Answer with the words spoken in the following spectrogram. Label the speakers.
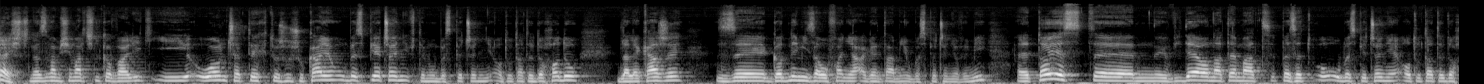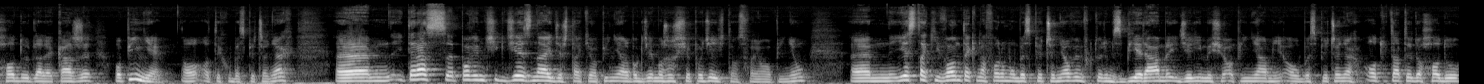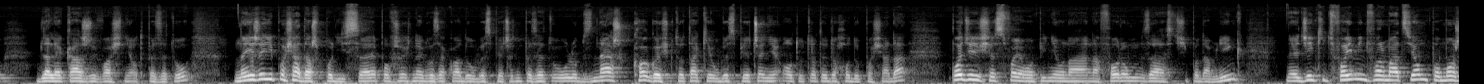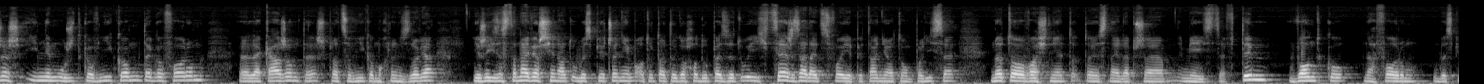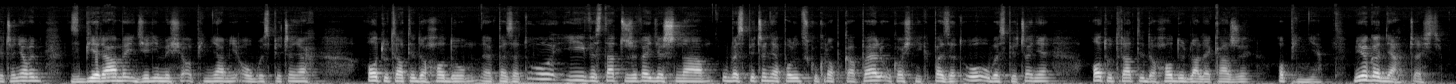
Speaker 1: Cześć, nazywam się Marcin Kowalik i łączę tych, którzy szukają ubezpieczeń, w tym ubezpieczeń od utraty dochodu dla lekarzy, z godnymi zaufania agentami ubezpieczeniowymi. E, to jest wideo na temat PZU Ubezpieczenie od utraty dochodu dla lekarzy, opinie o, o tych ubezpieczeniach. I teraz powiem Ci, gdzie znajdziesz takie opinie albo gdzie możesz się podzielić tą swoją opinią. Jest taki wątek na forum ubezpieczeniowym, w którym zbieramy i dzielimy się opiniami o ubezpieczeniach od utraty dochodu dla lekarzy właśnie od PZU. No jeżeli posiadasz polisę Powszechnego Zakładu Ubezpieczeń PZU lub znasz kogoś, kto takie ubezpieczenie od utraty dochodu posiada, podziel się swoją opinią na, na forum, zaraz Ci podam link. Dzięki Twoim informacjom pomożesz innym użytkownikom tego forum, lekarzom też, pracownikom ochrony zdrowia. Jeżeli zastanawiasz się nad ubezpieczeniem od utraty dochodu PZU i chcesz zadać swoje pytanie o tą polisę, no to właśnie to, to jest najlepsze miejsce. W tym wątku na forum ubezpieczeniowym zbieramy i dzielimy się opiniami o ubezpieczeniach od utraty dochodu PZU i wystarczy, że wejdziesz na ubezpieczeniapoludzku.pl ukośnik PZU ubezpieczenie od utraty dochodu dla lekarzy opinie. Miłego dnia, cześć.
